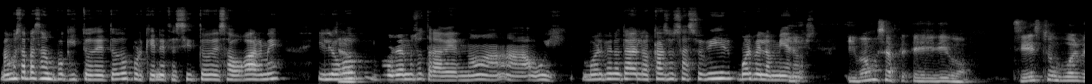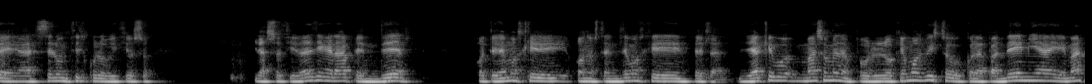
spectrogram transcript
vamos a pasar un poquito de todo porque necesito desahogarme y luego volvemos otra vez, ¿no? A, uy, vuelven otra vez los casos a subir, vuelven los miedos. Y, vamos a, eh, digo, si esto vuelve a ser un círculo vicioso, la sociedad llegará a aprender o tenemos que o nos tendremos que encerrar, ya que más o menos por lo que hemos visto con la pandemia y demás,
